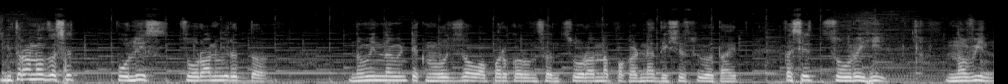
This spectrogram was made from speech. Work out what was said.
मित्रांनो जसे पोलीस चोरांविरुद्ध नवीन नवीन टेक्नॉलॉजीचा वापर करून सण चोरांना पकडण्यात यशस्वी होत आहेत तसेच चोरही नवीन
